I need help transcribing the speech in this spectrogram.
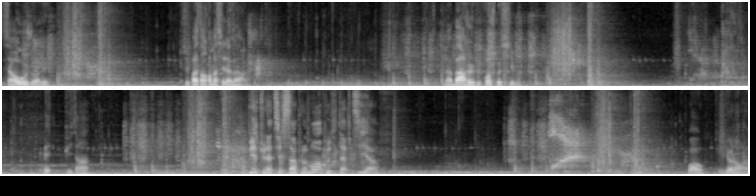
C'est en haut, je dois aller. J'ai pas le temps de ramasser la barre. là. La barre, je vais le plus proche possible. Mais putain. Au pire, tu la tires simplement petit à petit, hein. Wow, c'est violent là.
